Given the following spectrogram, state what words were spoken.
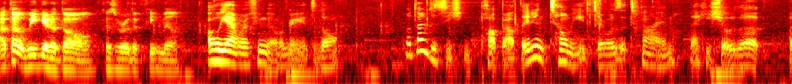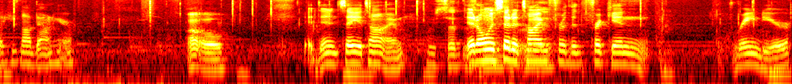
I thought we get a doll because we're the female. Oh yeah, we're female. We're gonna get the doll. What time does he pop out? They didn't tell me there was a time that he shows up, but he's not down here. Uh oh. It didn't say a time. We said this It only said a time early. for the freaking reindeer.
